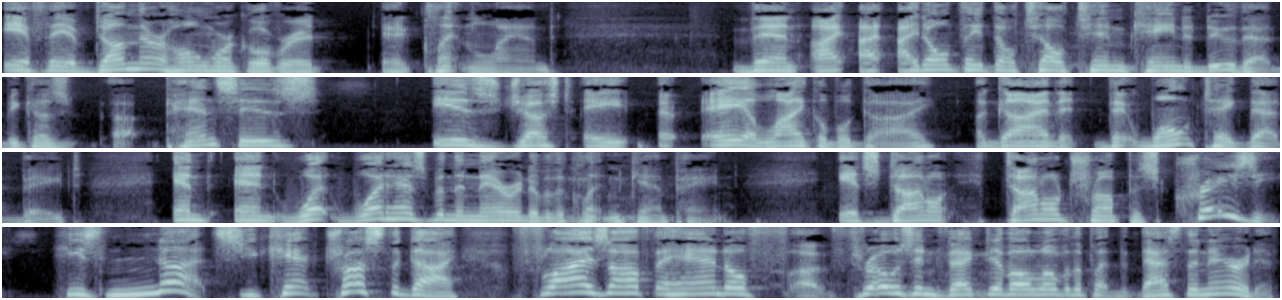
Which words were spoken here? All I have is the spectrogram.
if they have done their homework over at, at Clinton land, then I, I, I don't think they'll tell Tim Kaine to do that because uh, Pence is is just a a, a likable guy, a guy that, that won't take that bait. And and what what has been the narrative of the Clinton campaign? It's Donald Donald Trump is crazy. He's nuts. You can't trust the guy. Flies off the handle, uh, throws invective all over the place. That's the narrative.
